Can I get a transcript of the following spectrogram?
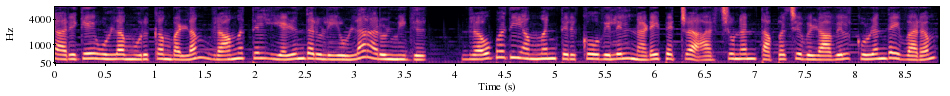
அருகே உள்ள முருக்கம்பள்ளம் கிராமத்தில் எழுந்தருளியுள்ள அருள்மிகு. திரௌபதி அம்மன் திருக்கோவிலில் நடைபெற்ற அர்ச்சுனன் தப்பச்சு விழாவில் குழந்தை வரம்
